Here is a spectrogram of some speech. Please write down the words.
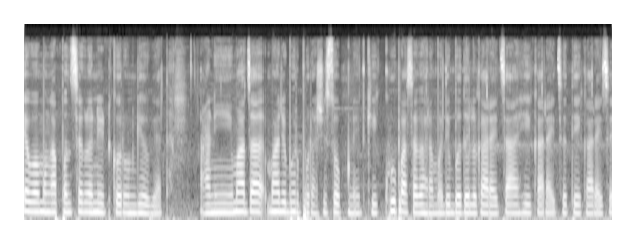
तेव्हा मग आपण सगळं नीट करून घेऊयात. आणि माझा माझे भरपूर असे स्वप्न आहेत की खूप असा घरामध्ये बदल करायचा हे करायचं ते करायचं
